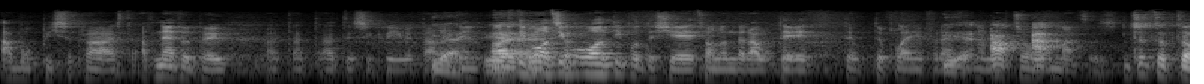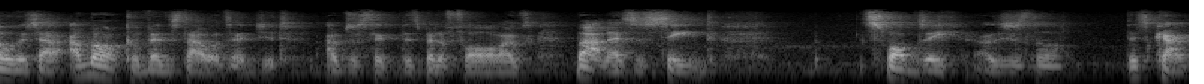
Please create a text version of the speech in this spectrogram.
I won't be surprised. I've never boo. I, I, I disagree with that. Yeah, I think yeah. they want to, want to put the shirt on and they're out there. They're, they're playing for Everton, and that's all that matters. Just to throw this out, I'm not convinced Howard's injured. I just think there's been a fallout. Martinez has seen Swansea. I just thought, this can't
